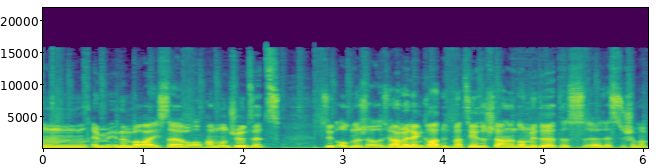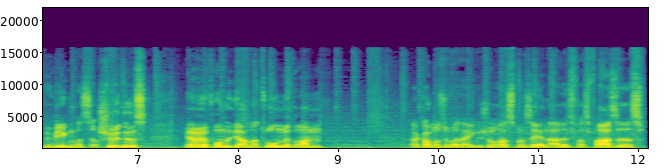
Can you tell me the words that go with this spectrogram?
Mm, Im Innenbereich selber haben wir einen schönen Sitz. Sieht ordentlich aus. Wir haben ein Lenkrad mit Mercedes-Stern in der Mitte. Das äh, lässt sich schon mal bewegen, was sehr schön ist. Wir haben hier vorne die Armaturen mit dran. Da kann man soweit eigentlich auch erstmal sehen, alles was Phase ist.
